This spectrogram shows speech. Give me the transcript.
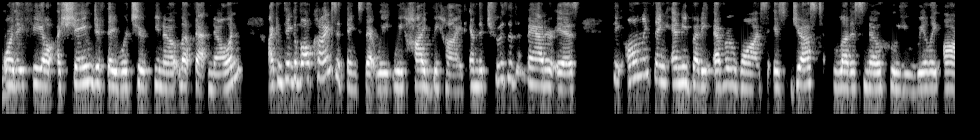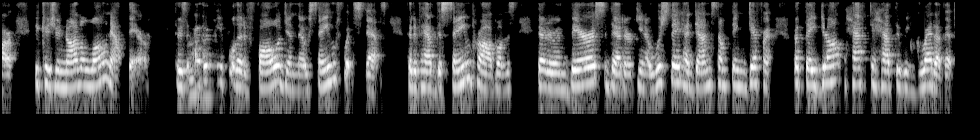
or they feel ashamed if they were to you know let that known. I can think of all kinds of things that we we hide behind and the truth of the matter is the only thing anybody ever wants is just let us know who you really are because you're not alone out there there's mm-hmm. other people that have followed in those same footsteps that have had the same problems, that are embarrassed, that are, you know, wish they had done something different, but they don't have to have the regret of it.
